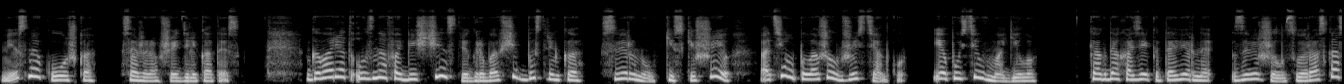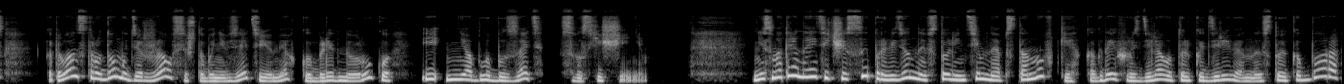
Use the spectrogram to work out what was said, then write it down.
местная кошка, сожравшая деликатес. Говорят, узнав о бесчинстве, гробовщик быстренько свернул киски шею, а тело положил в жестянку и опустил в могилу. Когда хозяйка таверны завершила свой рассказ, Капеллан с трудом удержался, чтобы не взять ее мягкую бледную руку и не облобызать с восхищением. Несмотря на эти часы, проведенные в столь интимной обстановке, когда их разделяла только деревянная стойка бара,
